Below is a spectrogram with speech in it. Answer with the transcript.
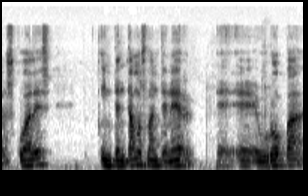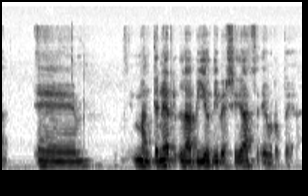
los cuales intentamos mantener Europa, mantener la biodiversidad europea.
